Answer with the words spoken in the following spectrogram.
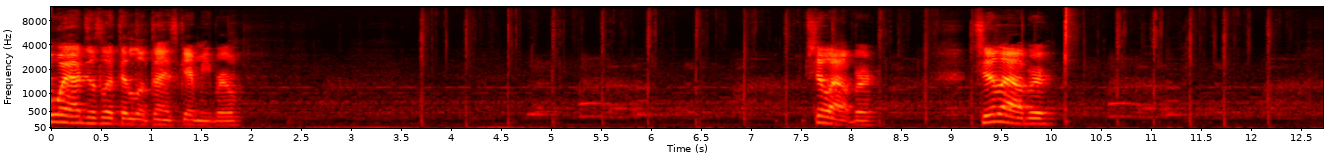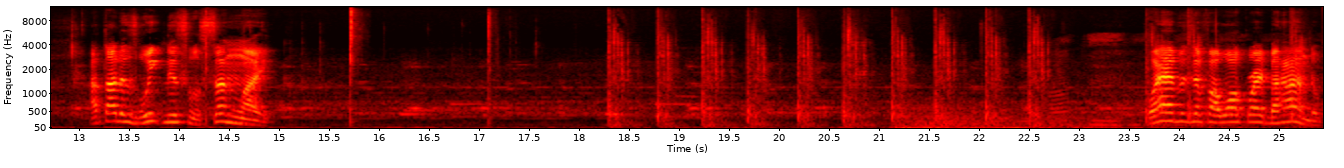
No way I just let that little thing scare me, bro. Chill out, bro. Chill out, bro. I thought his weakness was sunlight. What happens if I walk right behind him?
